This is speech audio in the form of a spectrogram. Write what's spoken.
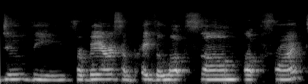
do the forbearance and pay the lump sum up front,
